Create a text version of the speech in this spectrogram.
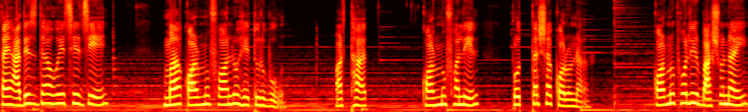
তাই আদেশ দেওয়া হয়েছে যে, মা কর্মফল ও হেতুর্বু অর্থাৎ কর্মফলের প্রত্যাশা করো না। কর্মফলের বাসনায়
